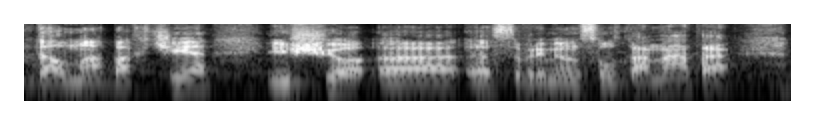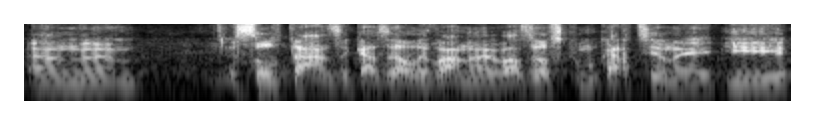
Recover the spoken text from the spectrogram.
Далма Бахче. Еще э, э, со времен султаната э, Султан заказал Ивану Айвазовскому картины, и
